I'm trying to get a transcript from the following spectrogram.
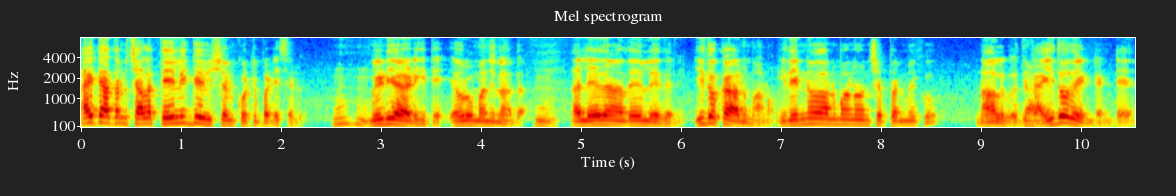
అయితే అతను చాలా తేలిగ్గా విషయాన్ని కొట్టిపడేశాడు. మీడియా అడిగితే ఎవరు మంజునాథ? "ఆ, లేదా అదేం లేదని. ఇది ఒక అనుమానం. ఇది ఎన్నో అనుమానం అని చెప్పాను మీకు? నాలుగోది. ఐదోది ఏంటంటే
